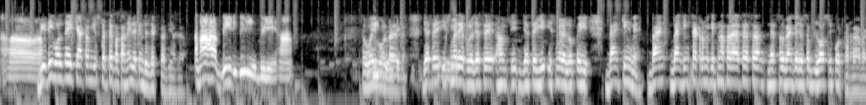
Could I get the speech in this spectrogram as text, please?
बीडी बोलते हैं क्या टर्म यूज़ करते हैं पता नहीं लेकिन रिजेक्ट कर दिया गया हाँ हाँ बीडी बीडी बीडी हाँ। तो वही बोल रहे थे जैसे इसमें देख लो जैसे हम जैसे ये इसमें ले लो भाई बैंकिंग में बैंक बैंकिंग सेक्टर में कितना सारा ऐसा ऐसा नेशनल बैंक है जो सब लॉस रिपोर्ट कर रहा है भाई।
